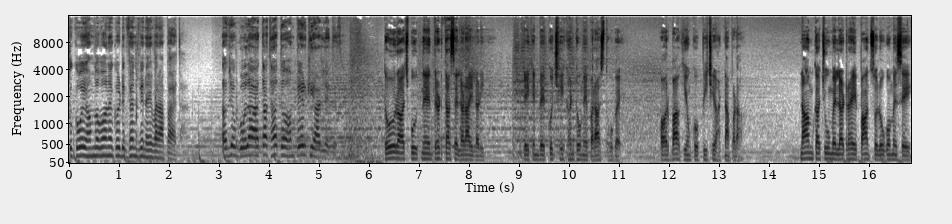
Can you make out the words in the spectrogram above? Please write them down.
तो कोई हम लोगों ने कोई डिफेंस भी नहीं बना पाया था। अब जब गोला आता था तो हम पेड़ की आड़ लेते थे। दो राजपूत ने दृढ़ता से लड़ाई लड़ी, लेकिन वे कुछ ही घंटों में परास्त हो गए और बाकियों को पीछे हटना पड़ा। नाम का चू में लड़ रहे 500 लोगों में से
